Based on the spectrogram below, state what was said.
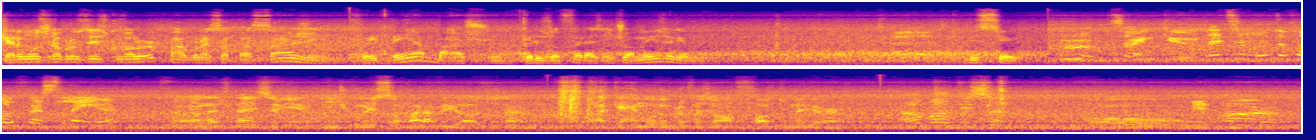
Quero mostrar pra vocês que o valor pago nessa passagem foi bem abaixo do que eles oferecem. Gente, eu amei isso aqui, mano. Viciei. Sorry. Let's remove the whole first layer. Não, that's nice of you. Gente, como eles são maravilhosos, né? Ela quer remover pra fazer uma foto melhor. How about this one? Oh. Bit more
